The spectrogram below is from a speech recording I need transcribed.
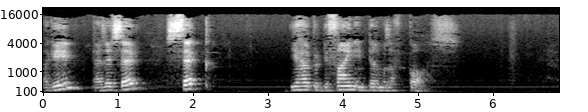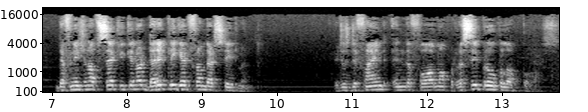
Again, as I said, sec you have to define in terms of cos. Definition of sec you cannot directly get from that statement. It is defined in the form of reciprocal of cos.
